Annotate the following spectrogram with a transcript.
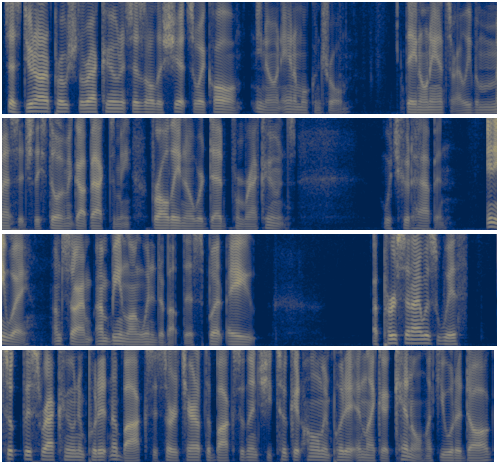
It says, do not approach the raccoon. It says all this shit. So I call, you know, an animal control. They don't answer. I leave them a message. They still haven't got back to me. For all they know, we're dead from raccoons, which could happen. Anyway, I'm sorry. I'm, I'm being long winded about this, but a a person I was with took this raccoon and put it in a box. It started tearing up the box, so then she took it home and put it in like a kennel, like you would a dog.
